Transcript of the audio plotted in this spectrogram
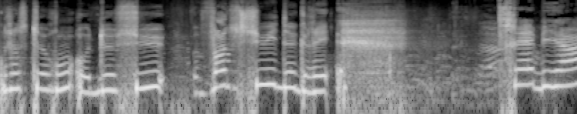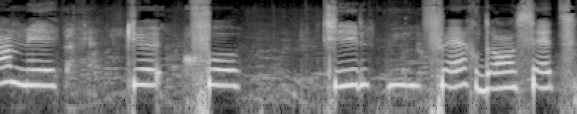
resteront au-dessus 28 degrés. Très bien, mais que faut-il faire dans cette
